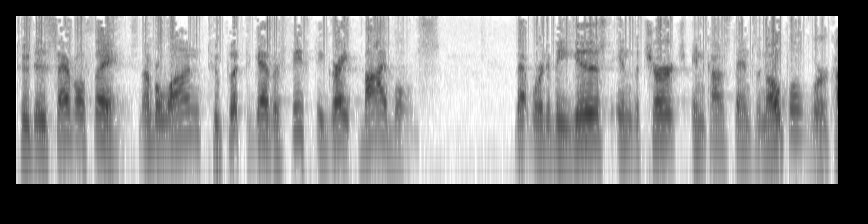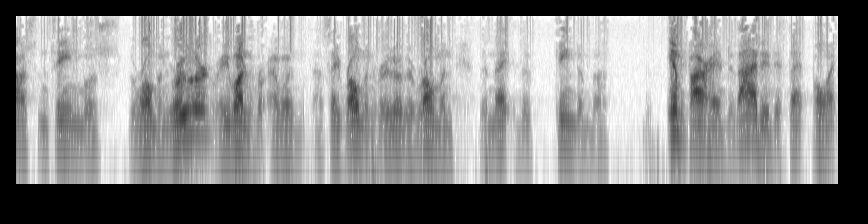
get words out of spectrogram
to do several things. Number one, to put together 50 great Bibles that were to be used in the church in Constantinople, where Constantine was the Roman ruler. He wasn't, when I say Roman ruler, the Roman, the, the kingdom, of, the empire had divided at that point,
